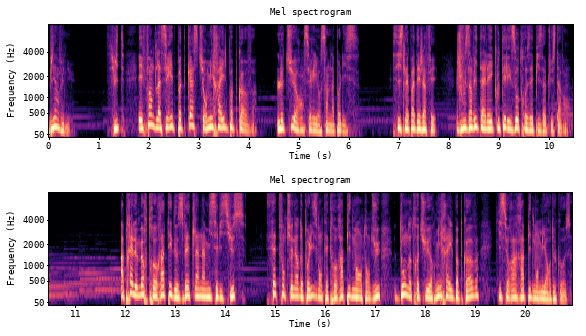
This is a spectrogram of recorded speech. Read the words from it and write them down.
bienvenue. Suite et fin de la série de podcasts sur Mikhail Popkov, le tueur en série au sein de la police. Si ce n'est pas déjà fait, je vous invite à aller écouter les autres épisodes juste avant. Après le meurtre raté de Svetlana Misevicius, sept fonctionnaires de police vont être rapidement entendus, dont notre tueur Mikhail Popkov, qui sera rapidement mis hors de cause.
